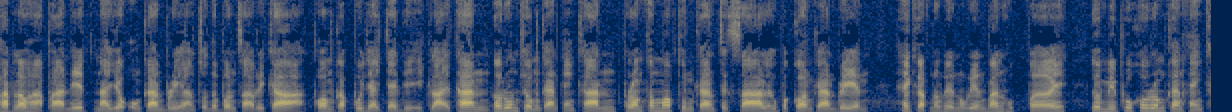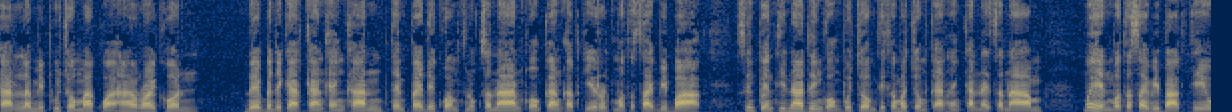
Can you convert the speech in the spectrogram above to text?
พัฒน์เลาหะพาณิชย์นายกองค์การบริหารส่วนตำบลสาริกา พร้อมกับผู้ใหญ่ใจดีอีกหลายท่านก็ร่วมชมการแข่งขัน พร้อมทั้งมอบทุนการศึกษาและอุปกรณ์การเรียน ให้กับนักเรียนโรงเรียนบ้านหุบเหมย ดยมีผู้เข้าร่วมการแข่งขันและมีผู้ชมมากกว่า 500 คน โดยบรรยากาศการแข่งขันเต็มไปด้วยความสนุกสนานของการขับขี่รถมอเตอร์ไซค์วิบาก ซึ่งเป็นที่น่าทึ่งของผู้ชมที่เข้ามาชมการแข่งขันในสนาม เมื่อเห็นมอเตอร์ไซค์วิบากจิ๋ว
